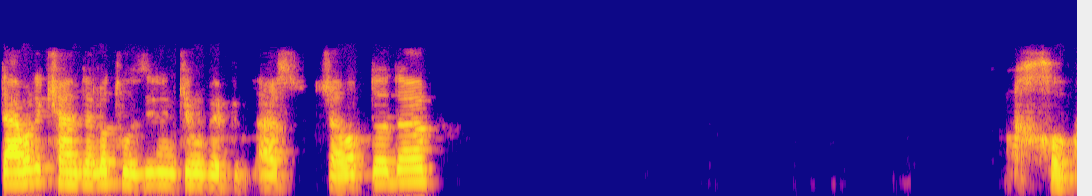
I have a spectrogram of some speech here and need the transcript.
در مورد کندلا توضیح این که از جواب دادم. خب.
